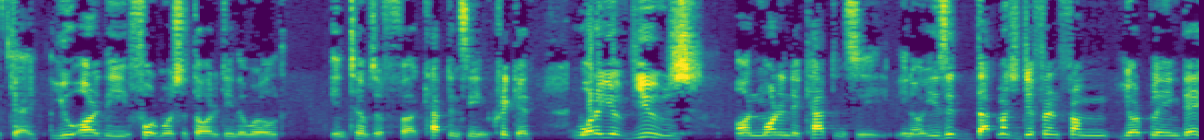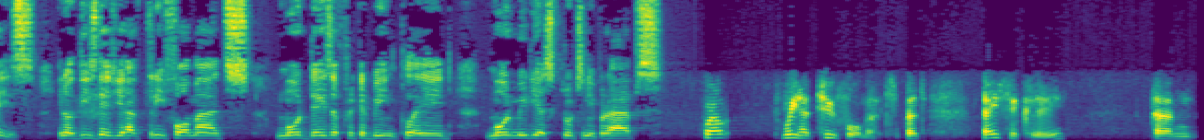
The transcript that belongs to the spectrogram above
Okay. You are the foremost authority in the world in terms of uh, captaincy in cricket. What are your views on modern day captaincy? You know, is it that much different from your playing days? You know, these days you have three formats, more days of cricket being played, more media scrutiny perhaps. Well, we had two formats, but basically um,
